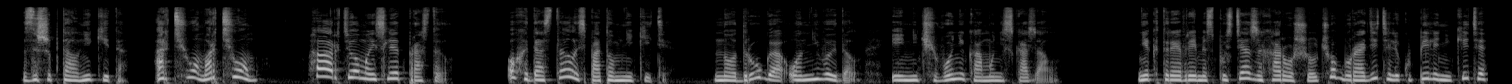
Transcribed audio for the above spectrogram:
— зашептал Никита. «Артем, Артем!» А Артема и след простыл. Ох, и досталось потом Никите. Но друга он не выдал и ничего никому не сказал. Некоторое время спустя за хорошую учебу родители купили Никите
